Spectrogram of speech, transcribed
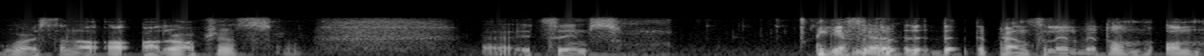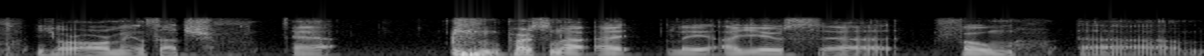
worse than other options. Uh, it seems. I guess yeah. it, it, depends a little bit on on your army and such. Uh, personally, I use uh, foam um,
